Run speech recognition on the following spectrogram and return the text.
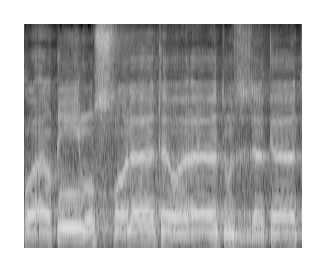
وأقيموا الصلاة وآتوا الزكاة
